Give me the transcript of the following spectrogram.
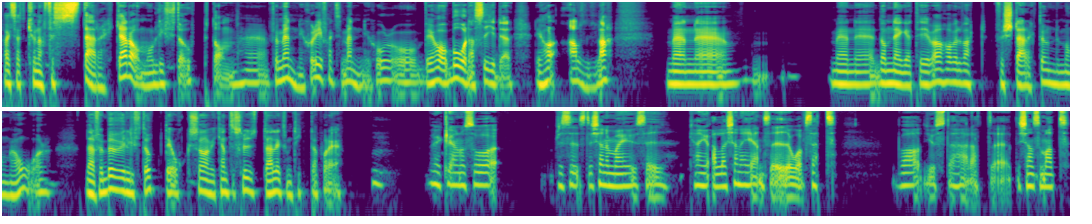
faktiskt att kunna förstärka dem och lyfta upp dem. Eh, För människor är faktiskt människor och vi har båda sidor. Det har alla. Men eh, men eh, de negativa har väl varit förstärkta under många år. Därför behöver vi lyfta upp det också. Vi kan inte sluta liksom titta på det. Mm. Verkligen, och så precis, det känner man ju sig, kan ju alla känna igen sig i oavsett vad just det här att eh, det känns som att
